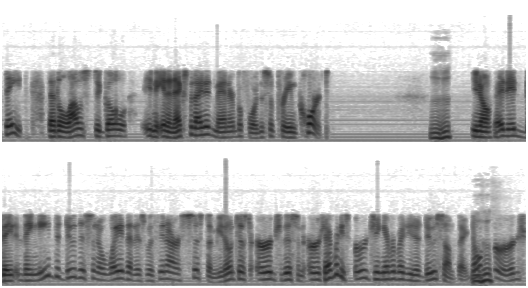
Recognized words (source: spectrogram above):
state that allows to go in in an expedited manner before the Supreme Court. Mm-hmm. You know, it, it, they they need to do this in a way that is within our system. You don't just urge this and urge. Everybody's urging everybody to do something. Don't urge.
